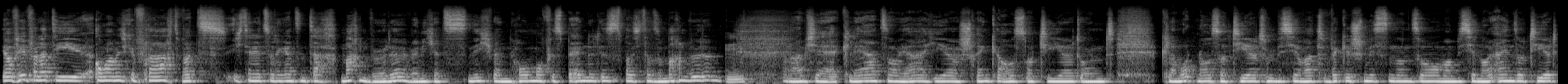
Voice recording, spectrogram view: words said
Ja, auf jeden Fall hat die Oma mich gefragt, was ich denn jetzt so den ganzen Tag machen würde, wenn ich jetzt nicht, wenn Homeoffice beendet ist, was ich dann so machen würde. Und dann habe ich ihr erklärt, so ja, hier Schränke aussortiert und Klamotten aussortiert, ein bisschen was weggeschmissen und so, mal ein bisschen neu einsortiert.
